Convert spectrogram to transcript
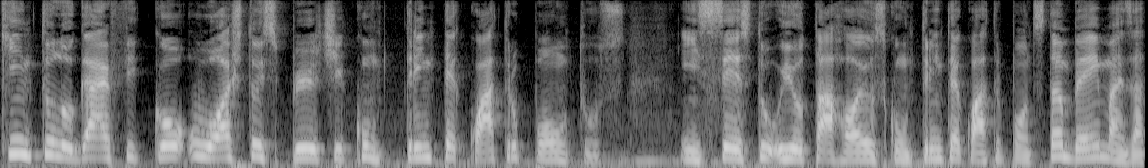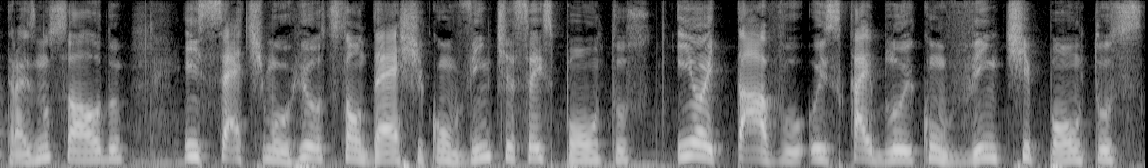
quinto lugar ficou o Washington Spirit com 34 pontos. Em sexto, o Utah Royals com 34 pontos também, mas atrás no saldo. Em sétimo, Houston Dash com 26 pontos. Em oitavo, o Sky Blue com 20 pontos.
